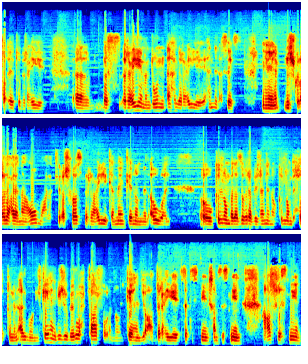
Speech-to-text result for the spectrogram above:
طاقاته برعية آه، بس الرعيه من دون أهل الرعيه هن الأساس. يعني نشكر الله على نعوم وعلى كثير أشخاص بالرعية كمان كانوا من الأول. وكلهم بلا زغرة بجننوا وكلهم بيحطوا من قلبهم. الكاهن بيجي بيروح بتعرفوا إنه الكاهن بيقعد برعيه ست سنين خمس سنين عشر سنين.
